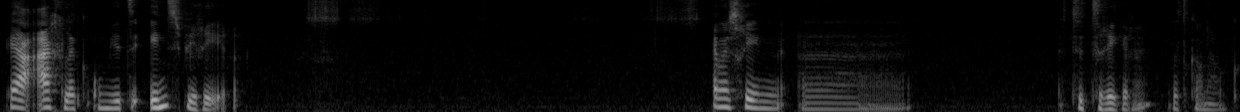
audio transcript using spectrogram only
ja, eigenlijk om je te inspireren. En misschien te triggeren, dat kan ook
